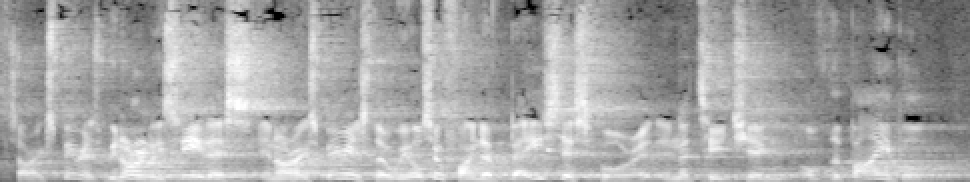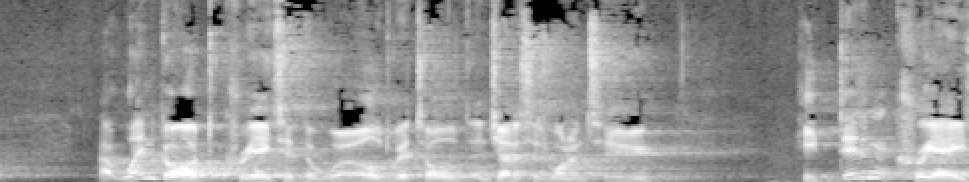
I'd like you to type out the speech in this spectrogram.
It's our experience. We not only see this in our experience, though, we also find a basis for it in the teaching of the Bible. When God created the world, we're told in Genesis 1 and 2, He didn't create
